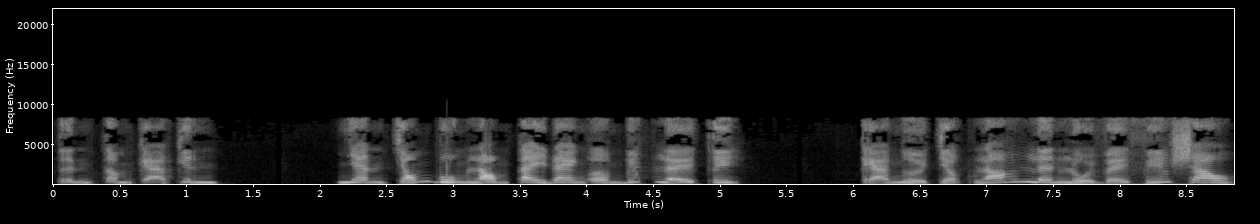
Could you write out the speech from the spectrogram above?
Tĩnh tâm cả kinh. Nhanh chóng buông lỏng tay đang ôm biết lệ ti. Cả người chợt lóm lên lùi về phía sau.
